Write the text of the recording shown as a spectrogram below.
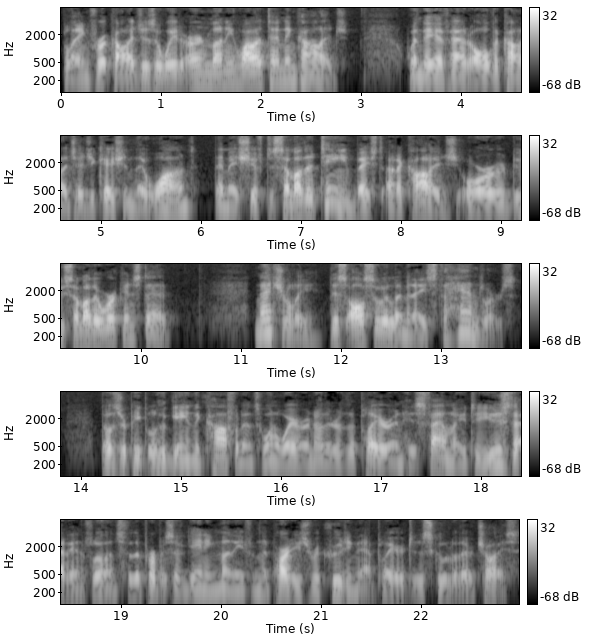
playing for a college is a way to earn money while attending college. When they have had all the college education they want, they may shift to some other team based at a college or do some other work instead. Naturally, this also eliminates the handlers. Those are people who gain the confidence one way or another of the player and his family to use that influence for the purpose of gaining money from the parties recruiting that player to the school of their choice.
